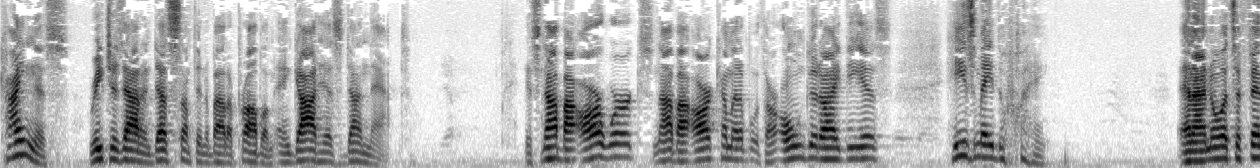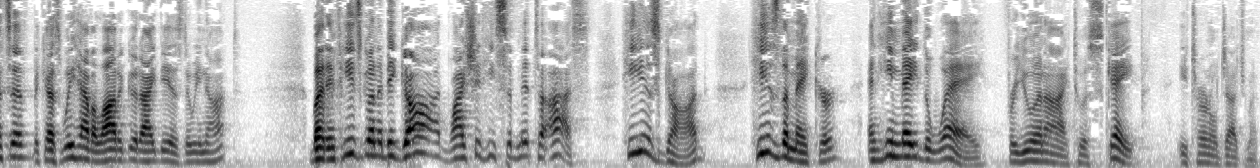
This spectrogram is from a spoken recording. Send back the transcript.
Kindness reaches out and does something about a problem, and God has done that. It's not by our works, not by our coming up with our own good ideas. He's made the way. And I know it's offensive because we have a lot of good ideas, do we not? But if he's going to be God, why should he submit to us? He is God. He is the maker, and he made the way for you and I to escape eternal judgment.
